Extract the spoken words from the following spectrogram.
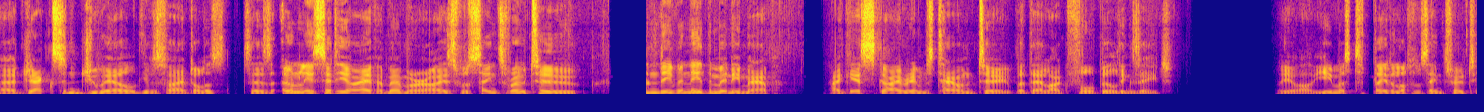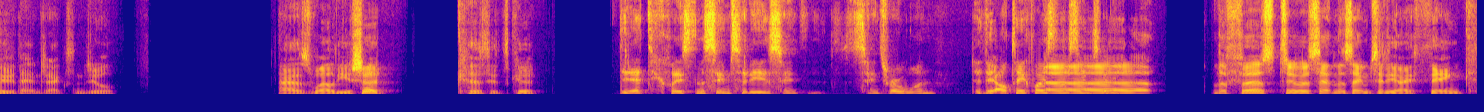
Uh, Jackson Jewel gives five dollars. Says only city I ever memorized was Saints Row Two. Didn't even need the mini map. I guess Skyrim's town too, but they're like four buildings each. Well, you must have played a lot of Saints Row 2 then, Jackson Jewel. As well, you should, because it's good. did it take place in the same city as Saint, Saints Row One? Did they all take place in the same city? Uh, the first two are set in the same city, I think,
